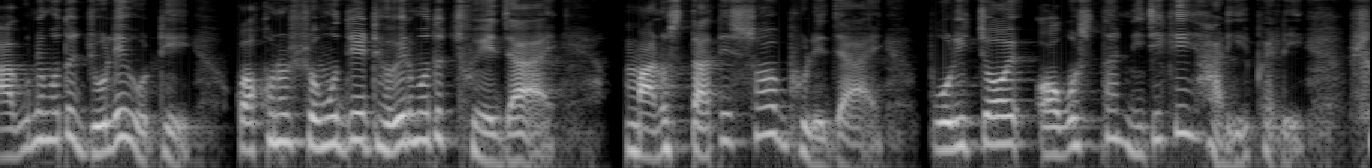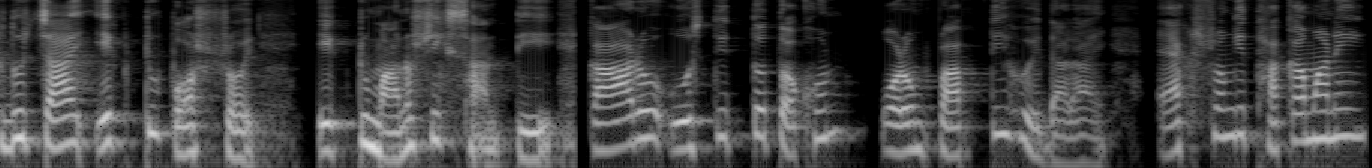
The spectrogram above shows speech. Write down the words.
আগুনের মতো জ্বলে ওঠে, কখনো সমুদ্রের ঢেউয়ের মতো ছুঁয়ে যায়। মানুষ তাতে সব ভুলে যায়। পরিচয় অবস্থা নিজেকেই হারিয়ে ফেলে। শুধু চায় একটু প্রশ্রয় একটু মানসিক শান্তি। কারও অস্তিত্ব তখন পরম প্রাপ্তি হয়ে দাঁড়ায়। একসঙ্গে থাকা মানেই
